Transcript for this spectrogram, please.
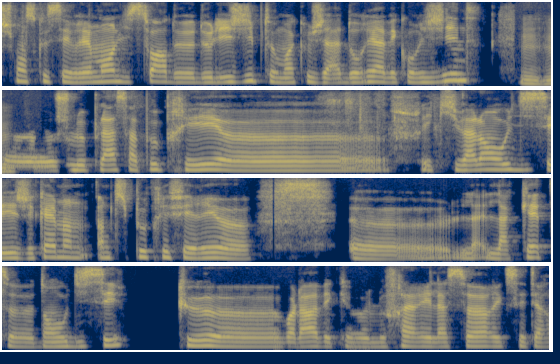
je pense que c'est vraiment l'histoire de, de l'Égypte, moi que j'ai adoré avec Origins. Mhm. Euh, je le place à peu près euh, équivalent Odyssée. J'ai quand même un, un petit peu préféré la, la quête dans Odyssée que voilà avec le frère et la sœur, etc.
